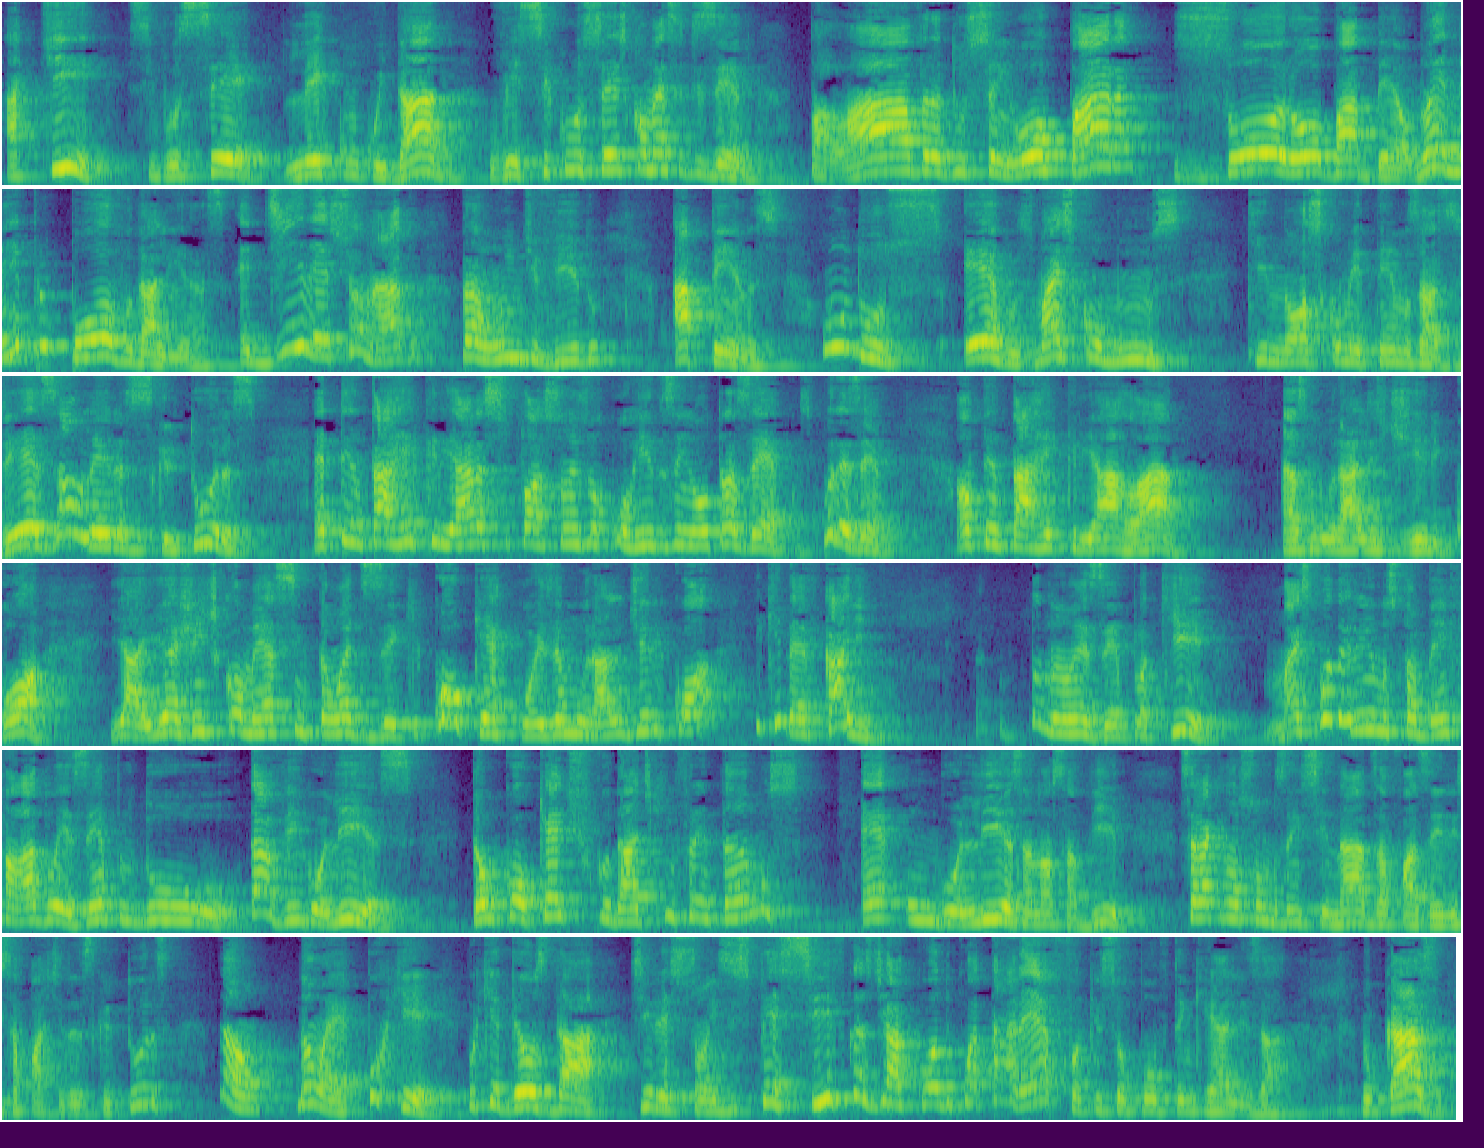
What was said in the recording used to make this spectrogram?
Aqui, se você ler com cuidado, o versículo 6 começa dizendo: Palavra do Senhor para Zorobabel. Não é nem para o povo da aliança, é direcionado para um indivíduo apenas. Um dos erros mais comuns que nós cometemos às vezes ao ler as Escrituras é tentar recriar as situações ocorridas em outras épocas. Por exemplo, ao tentar recriar lá as muralhas de Jericó, e aí a gente começa então a dizer que qualquer coisa é muralha de Jericó e que deve cair. Estou dando um exemplo aqui, mas poderíamos também falar do exemplo do Davi Golias. Então, qualquer dificuldade que enfrentamos é um Golias na nossa vida. Será que nós somos ensinados a fazer isso a partir das Escrituras? Não, não é. Por quê? Porque Deus dá direções específicas de acordo com a tarefa que o seu povo tem que realizar. No caso,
